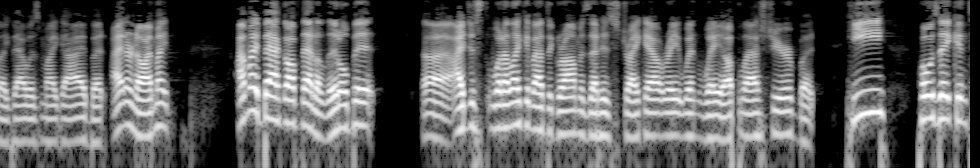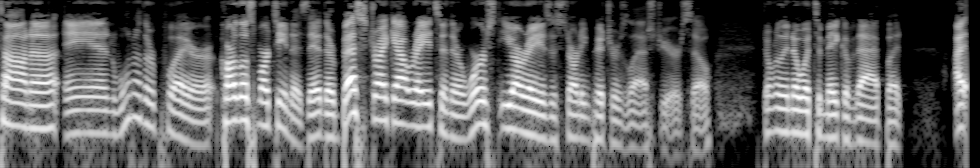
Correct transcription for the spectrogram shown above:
like that was my guy, but I don't know. I might, I might back off that a little bit. Uh, I just what I like about Degrom is that his strikeout rate went way up last year, but he, Jose Quintana, and one other player, Carlos Martinez, they had their best strikeout rates and their worst ERAs as starting pitchers last year. So, don't really know what to make of that, but. I,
